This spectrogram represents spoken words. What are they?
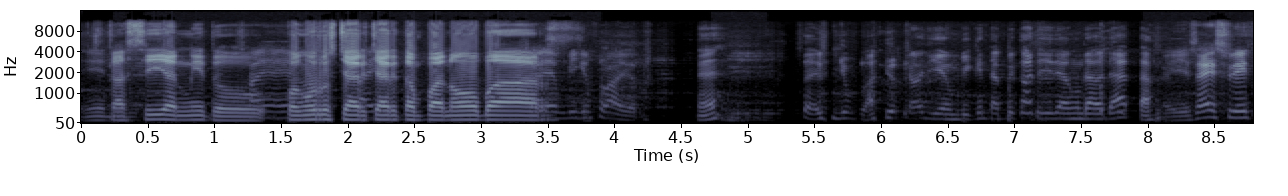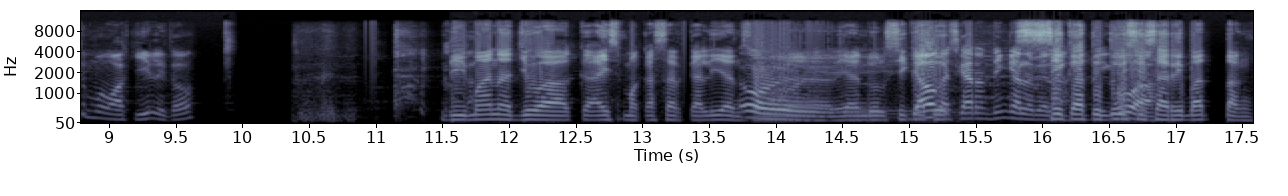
Ini. kasihan itu Saya- pengurus cari-cari tempat nobar Saya yang bikin flyer. Eh? Saya bikin flyer. Kau yang bikin tapi kau tidak udah datang. Eh, saya sudah itu mewakili tuh. di mana jiwa ke Ais Makassar kalian Oh, semua iya. yang dulu sikat sekarang tinggal sikat Di tutusi gua. sari batang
